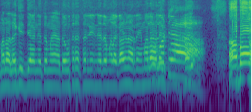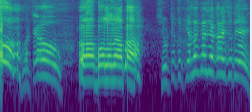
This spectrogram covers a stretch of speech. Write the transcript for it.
मला लगेच द्या नाही तर मग आता उतरत चालली नाही तर मला कळणार नाही. मला आबा. गोट्या हो. बोला ना आबा. शेवटी तू केलंच नाही जे करायचं ते.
